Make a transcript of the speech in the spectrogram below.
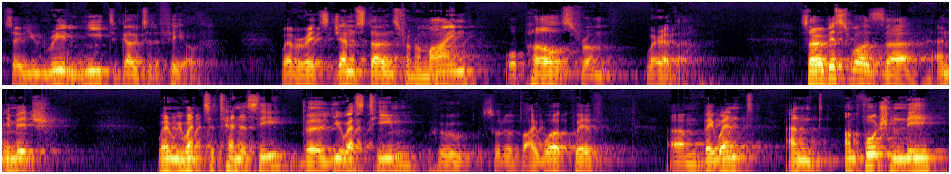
So you really need to go to the field, whether it's gemstones from a mine or pearls from wherever. So this was uh, an image when we went to Tennessee, the US team, who sort of I work with, um, they went, and unfortunately,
